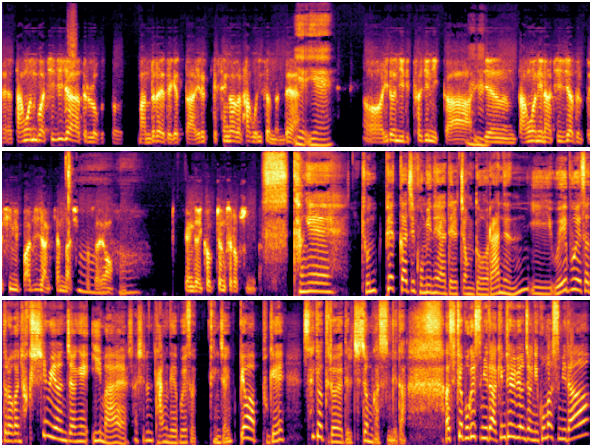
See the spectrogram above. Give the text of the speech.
예, 당원과 지지자들로부터 만들어야 되겠다 이렇게 생각을 하고 있었는데 예, 예. 어, 이런 일이 터지니까 음. 이제는 당원이나 지지자들도 힘이 빠지지 않겠나 싶어서요. 어, 굉장히 걱정스럽습니다. 당의 존폐까지 고민해야 될 정도라는 이 외부에서 들어간 혁신위원장의 이 말 사실은 당 내부에서 굉장히 뼈 아프게 새겨들어야 될 지점 같습니다. 아, 지켜보겠습니다. 김태일 위원장님 고맙습니다.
